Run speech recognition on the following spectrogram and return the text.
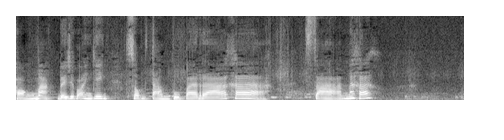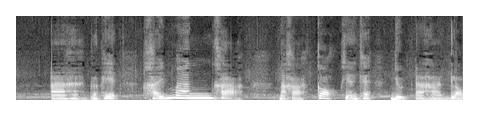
ของหมักโดยเฉพาะอย่างยิ่งส้มตำปูปลาร้าค่ะสามนะคะ อาหารประเภทไขมันค่ะนะคะ ก็เพียงแค่หยุดอาหารเหล่า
